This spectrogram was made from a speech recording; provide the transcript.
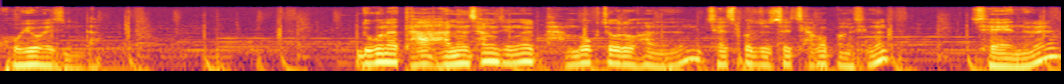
고요해집니다. 누구나 다 아는 상징을 반복적으로 하는 제스퍼 존스의 작업 방식은 젠을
